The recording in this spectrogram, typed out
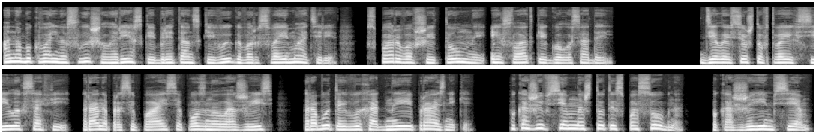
Она буквально слышала резкий британский выговор своей матери, вспарывавший томный и сладкий голос Адель. Делай все, что в твоих силах, Софи. Рано просыпайся, поздно ложись, работай в выходные и праздники. Покажи всем, на что ты способна. Покажи им всем.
